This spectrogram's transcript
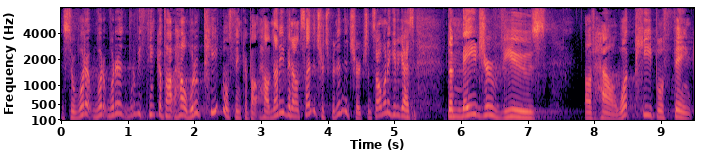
And so, what, what, what, are, what do we think about hell? What do people think about hell? Not even outside the church, but in the church. And so, I want to give you guys the major views of hell. What people think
